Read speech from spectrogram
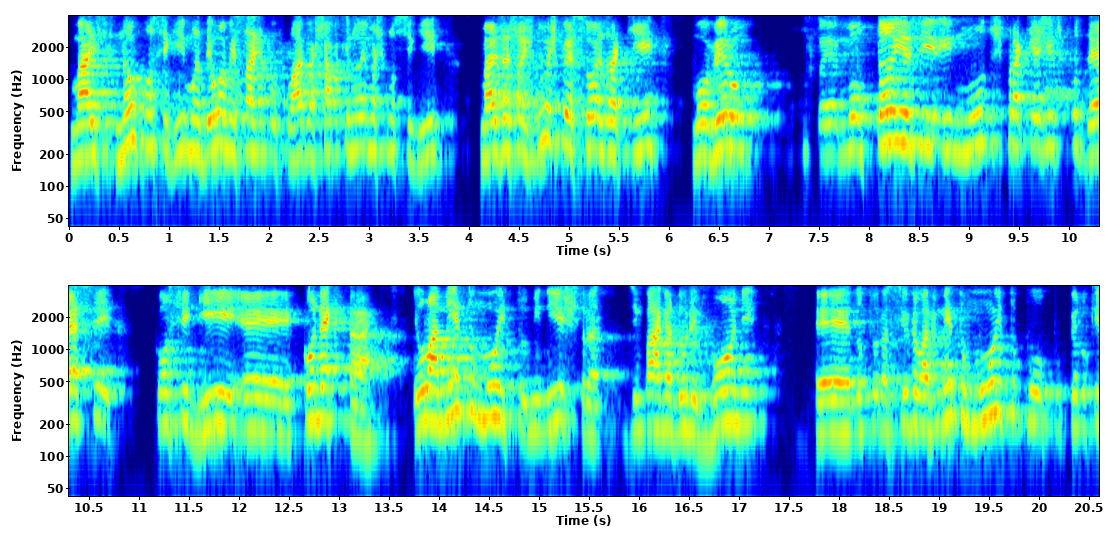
mas não consegui. Mandei uma mensagem para o Flávio, achava que não ia mais conseguir. Mas essas duas pessoas aqui moveram é, montanhas e, e mundos para que a gente pudesse conseguir é, conectar. Eu lamento muito, ministra, desembargador Ivone, é, doutora Silvia, lamento muito por, por, pelo que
